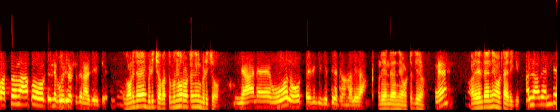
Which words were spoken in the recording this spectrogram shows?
പത്ത് നാൽപ്പത് വോട്ടിന്റെ ഭൂരിപക്ഷത്തിനാണ് ജയിച്ചത് നോണിജായം പിടിച്ചോ? പത്ത് മുന്നൂറ് വോട്ടെങ്കിലും പിടിച്ചോ? ഞാൻ ഒരു വോട്ട് എനിക്ക് കിട്ടിയിട്ടുണ്ടല്ലയാ അളിയന്റെ തന്നെ വോട്ടില്ലയോ ഏ? അളിയന്റെ തന്നെ വോട്ടായിരിക്കും. അല്ല അത് എന്റെ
